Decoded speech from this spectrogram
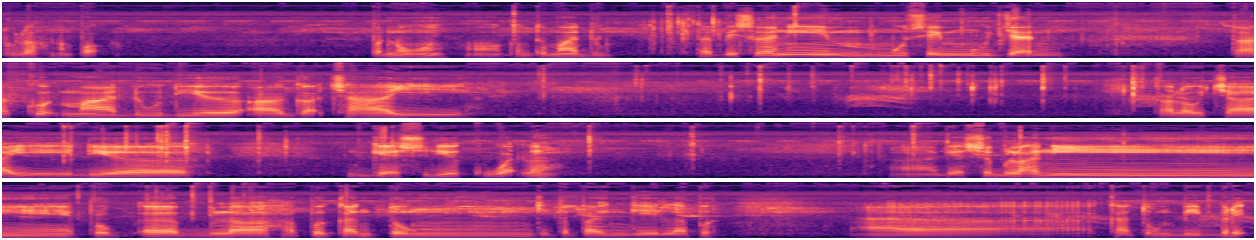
Itulah nampak. Penuh eh. Ha, kentu madu. Tapi sekarang ni musim hujan. Takut madu dia agak cair. Kalau cair dia gas dia kuat lah. Ha, biasa belah ni pro, uh, belah apa kantung kita panggil apa? Uh, kantung bibret.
